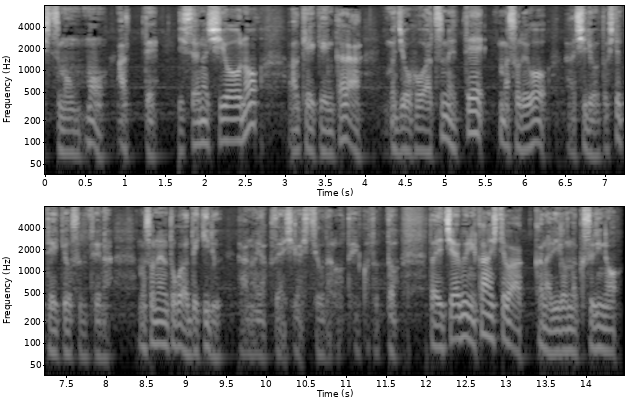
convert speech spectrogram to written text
質問もあって、実際の使用の経験から情報を集めて、まあ、それを資料として提供するというような、まあ、その辺のところができるあの薬剤師が必要だろうということと、ただ HIV に関してはかなりいろんな薬の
